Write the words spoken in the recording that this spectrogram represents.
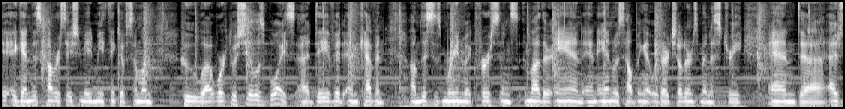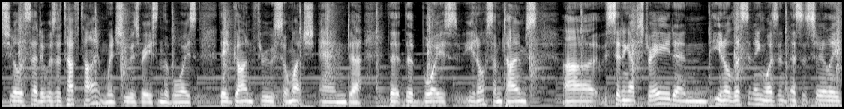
again, this conversation made me think of someone who uh, worked with Sheila's boys, uh, David and Kevin. Um, this is Marina McPherson's mother, Anne, and Anne was helping out with our children's ministry. And uh, as Sheila said, it was a tough time when she was raising the boys. They'd gone through so much, and uh, the the boys, you know, sometimes uh, sitting up straight and you know listening wasn't necessarily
